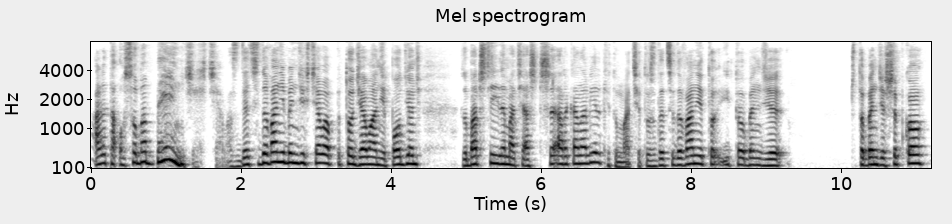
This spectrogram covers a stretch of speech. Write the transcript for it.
Ale ta osoba będzie chciała, zdecydowanie będzie chciała to działanie podjąć. Zobaczcie, ile macie, aż trzy arkana wielkie tu macie. To zdecydowanie to i to będzie. Czy to będzie szybko?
